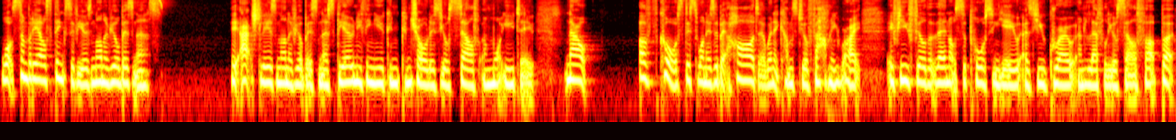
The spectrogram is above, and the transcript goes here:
what somebody else thinks of you is none of your business. It actually is none of your business. The only thing you can control is yourself and what you do. Now, of course, this one is a bit harder when it comes to your family, right? If you feel that they're not supporting you as you grow and level yourself up. But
